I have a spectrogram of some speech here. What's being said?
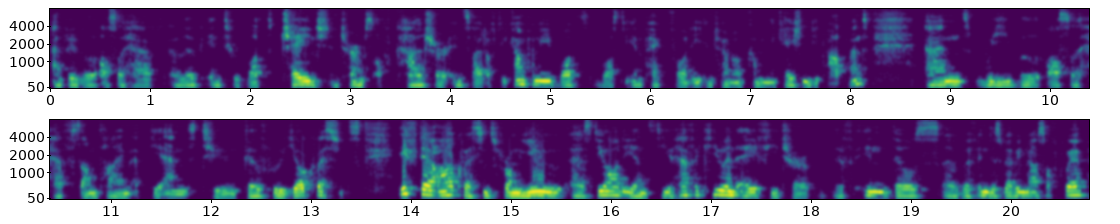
And we will also have a look into what changed in terms of culture inside of the company, what was the impact for the internal communication department. And we will also have some time at the end to go through your questions. If there are questions from you as the audience, you have a Q&A feature within those uh, within this webinar software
